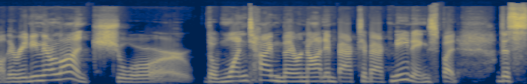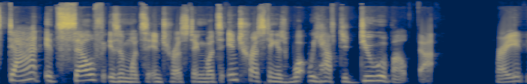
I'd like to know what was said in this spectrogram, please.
while they're eating their lunch or the one time they're not in back-to-back meetings. But the stat itself isn't what's interesting. What's interesting is what we have to do about that. Right.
